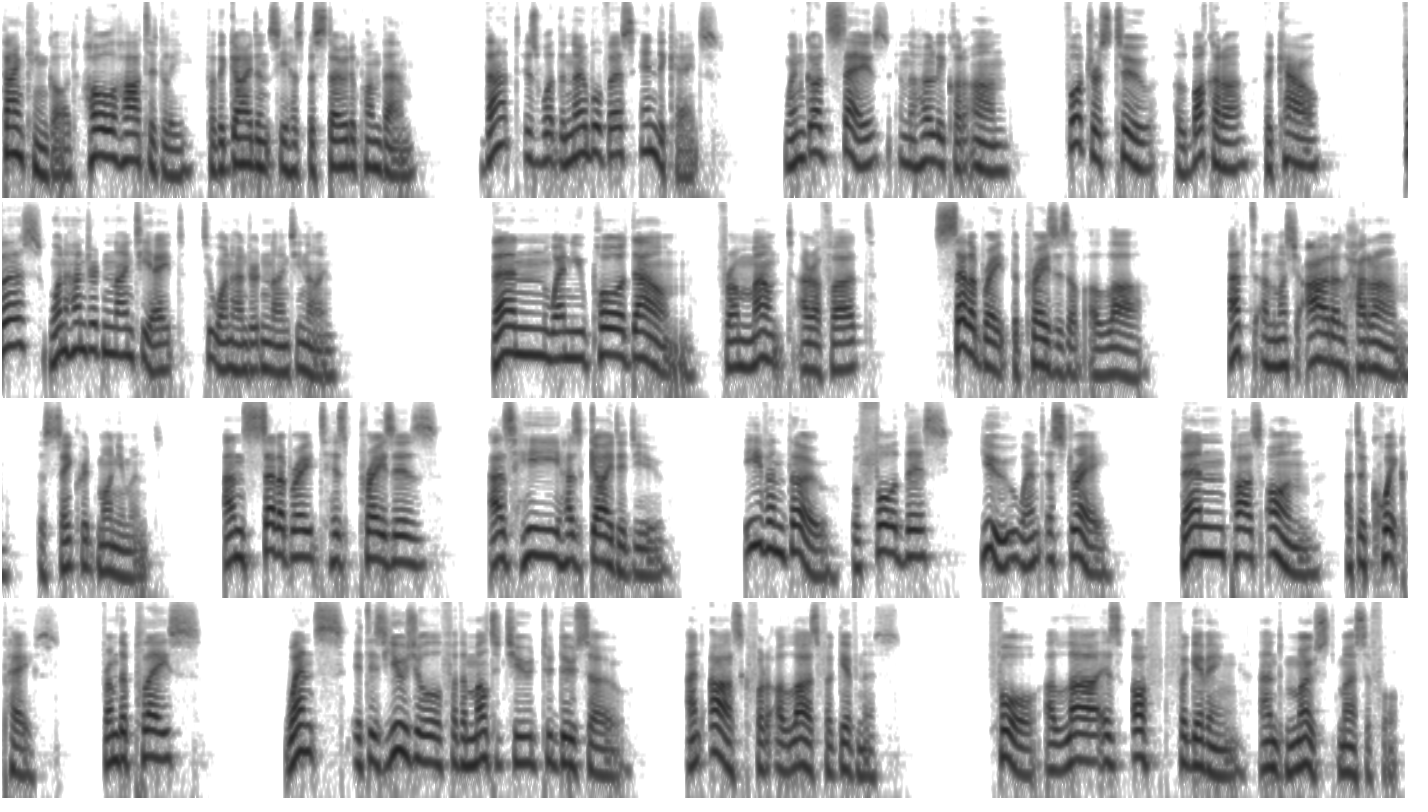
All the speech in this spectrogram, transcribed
thanking God wholeheartedly for the guidance He has bestowed upon them. That is what the noble verse indicates. When God says in the Holy Quran, Fortress 2, Al Baqarah, the cow, verse 198 to 199. Then, when you pour down from Mount Arafat, celebrate the praises of Allah at Al Mash'ar al Haram, the sacred monument, and celebrate His praises as He has guided you, even though before this you went astray. Then pass on at a quick pace from the place whence it is usual for the multitude to do so, and ask for Allah's forgiveness. For Allah is oft forgiving and most merciful.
